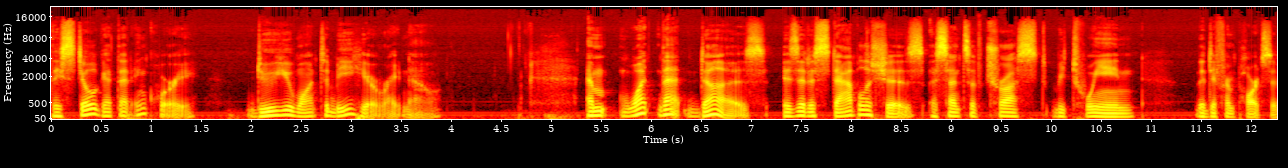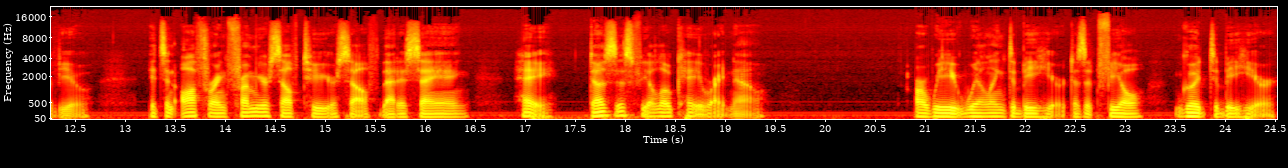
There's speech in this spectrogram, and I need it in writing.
they still get that inquiry. Do you want to be here right now? And what that does is it establishes a sense of trust between the different parts of you. It's an offering from yourself to yourself that is saying, hey, does this feel okay right now? Are we willing to be here? Does it feel good to be here?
